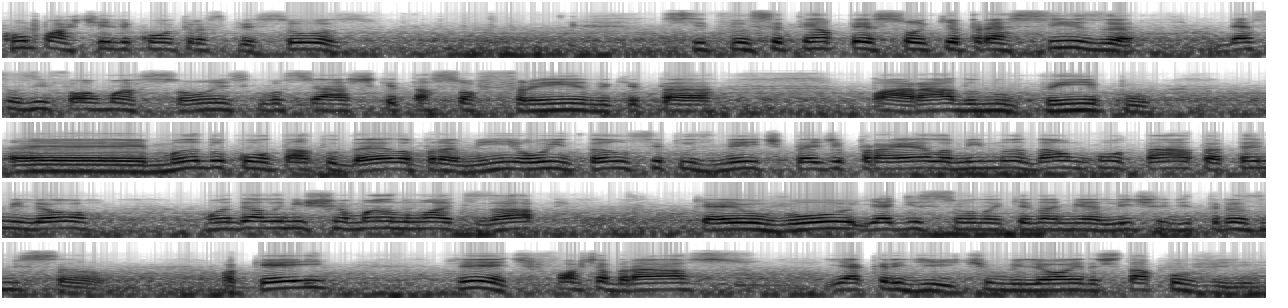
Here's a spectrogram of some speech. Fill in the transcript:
compartilhe com outras pessoas. Se você tem uma pessoa que precisa dessas informações, que você acha que está sofrendo, que está parado no tempo, é, manda o contato dela para mim, ou então simplesmente pede para ela me mandar um contato, até melhor, manda ela me chamar no WhatsApp, que aí eu vou e adiciono aqui na minha lista de transmissão, ok? Gente, forte abraço e acredite, o melhor ainda está por vir.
